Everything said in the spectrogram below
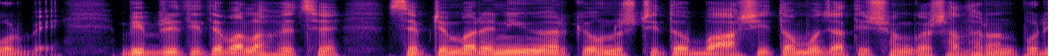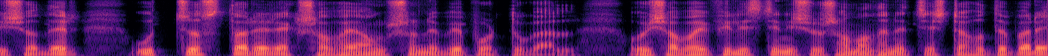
করবে। বিবৃতিতে বলা হয়েছে, সেপ্টেম্বরে নিউ ইয়র্কে অনুষ্ঠিত বাশিতম জাতিসংঘ সাধারণ পরিষদের উচ্চ স্তরের এক সভায় অংশ নেবে পর্তুগাল। ওই সভায় ফিলিস্তিনি ইস্যু সমাধানের চেষ্টা হতে পারে,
